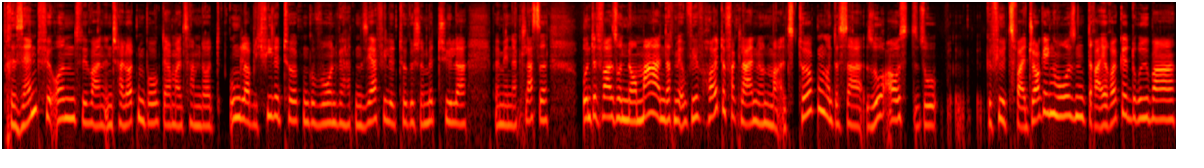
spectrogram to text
präsent für uns. Wir waren in Charlottenburg, damals haben dort unglaublich viele Türken gewohnt. Wir hatten sehr viele türkische Mitschüler bei mir in der Klasse. Und das war so normal. Und wir, wir, heute verkleiden wir uns mal als Türken. Und das sah so aus, so gefühlt zwei Jogginghosen, drei Röcke drüber,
